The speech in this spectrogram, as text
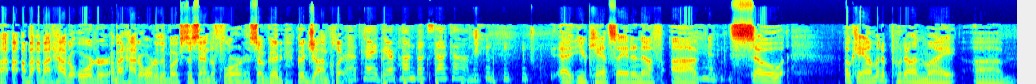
uh, about about how to order about how to order the books to send to Florida. So good, good job, Claire. Okay, bearpondbooks.com. Uh, you can't say it enough. Uh, so, okay, I'm going to put on my um,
